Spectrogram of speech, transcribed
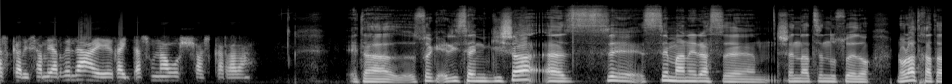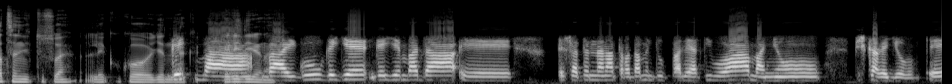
askar izan behar dela, e, gaitasuna oso askarra da. Eta zuek erizain gisa, uh, ze, ze maneraz uh, sendatzen duzu edo, nola tratatzen dituzue lekuko jendeak ba, eridirena? Bai, gu gehien, gehien bat da e, esaten dana tratamentu paliatiboa, baino pixka gehiago. E,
